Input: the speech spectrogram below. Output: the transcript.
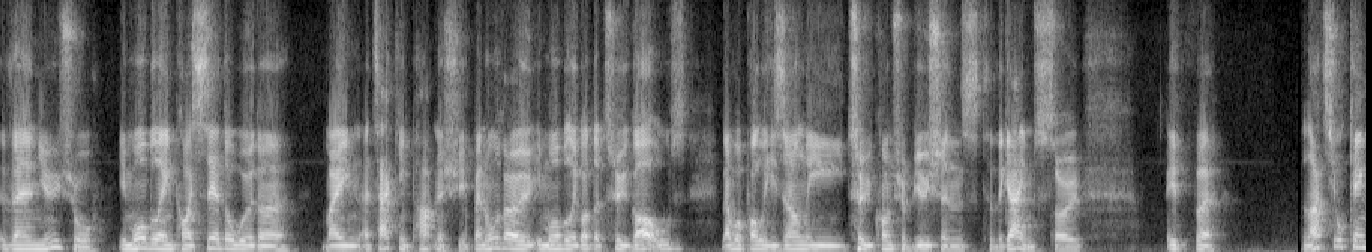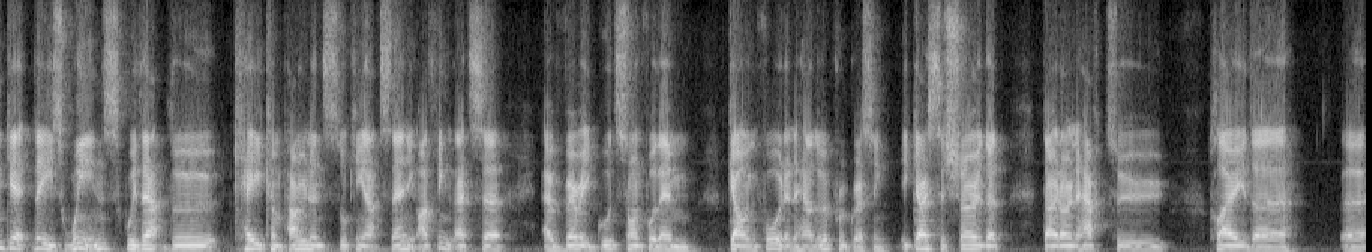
than usual. Immobile and Caicedo were the main attacking partnership, and although Immobile got the two goals, that were probably his only two contributions to the game. So if uh, Lazio can get these wins without the key components looking outstanding, I think that's a, a very good sign for them going forward and how they're progressing. It goes to show that they don't have to play the uh,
